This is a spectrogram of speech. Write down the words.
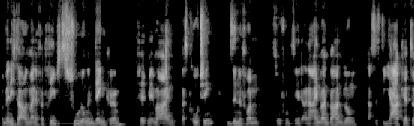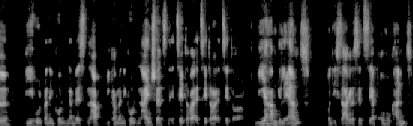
Und wenn ich da an meine Vertriebsschulungen denke, fällt mir immer ein, das Coaching im Sinne von, so funktioniert eine Einwandbehandlung, das ist die Ja-Kette, wie holt man den Kunden am besten ab, wie kann man die Kunden einschätzen, etc., etc., etc. Wir haben gelernt, und ich sage das jetzt sehr provokant,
